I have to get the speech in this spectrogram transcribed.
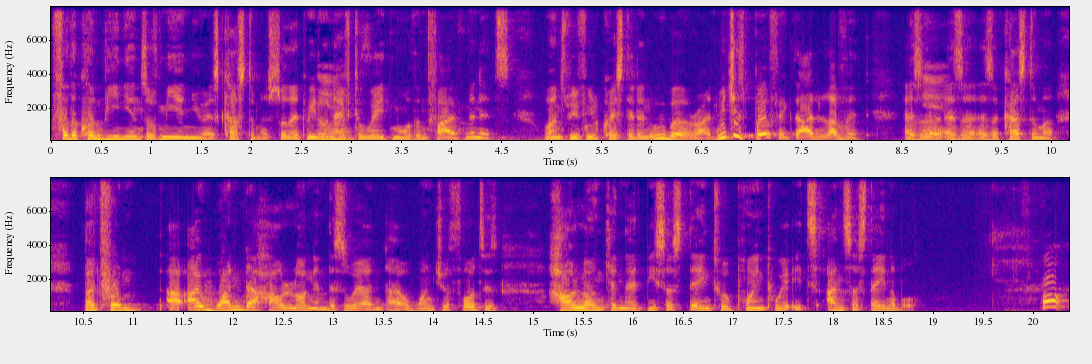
for the convenience of me and you as customers so that we don't yes. have to wait more than five minutes once we've requested an Uber ride, which is perfect. I love it as a, yeah. as a, as a customer. But from, I, wonder how long, and this is where I, I want your thoughts is, how long can that be sustained to a point where it's unsustainable? Well,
